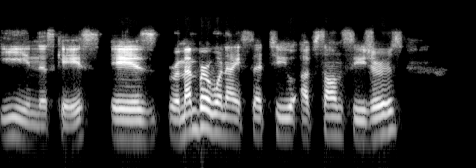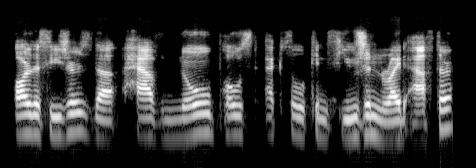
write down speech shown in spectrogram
E in this case is, remember when I said to you absence seizures are the seizures that have no post-ictal confusion right after?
